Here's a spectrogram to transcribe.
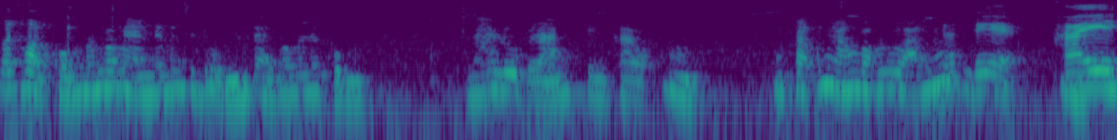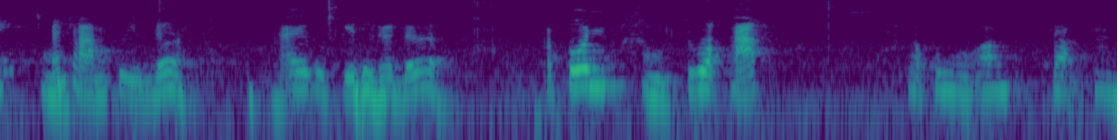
ว่าถอดขมมันบ่แมนเนี่ยมันสิโดนได้เพราะมันเลยขมนะลูกหลานกินข้าวอืมมันขาดก็ยังบอกลูกหลานนัเนาะดแด้ไข่ถ้าถามกูอีกเด้อไข่กูกินเถอะเด้อกระปุนอืมลวกผักแล้วกุ้งอ่อนจับอืม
